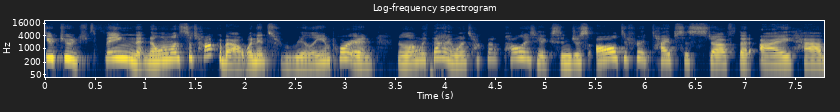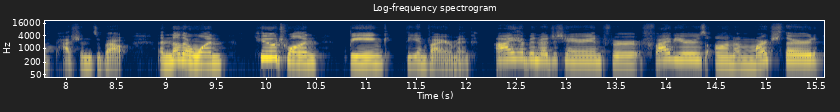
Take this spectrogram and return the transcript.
huge, huge thing that no one wants to talk about when it's really important. And along with that, I want to talk about politics and just all different types of stuff that I have passions about. Another one, huge one, being the environment. I have been vegetarian for five years on a March 3rd,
